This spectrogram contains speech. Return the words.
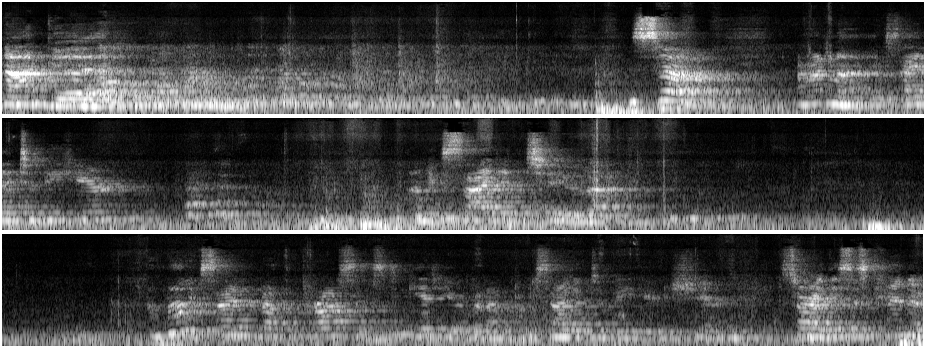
Not good. So, I'm uh, excited to be here. I'm excited to. Uh, I'm not excited about the process to get here, but I'm excited to be here to share. Sorry, this is kind of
